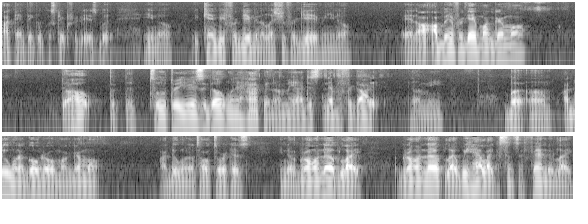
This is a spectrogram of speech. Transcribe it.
I can't think of what scripture it is. But you know, you can't be forgiven unless you forgive, you know. And I, have been forgave my grandma the whole the, the two or three years ago when it happened. I mean, I just never forgot it. You know what I mean? But um, I do want to go over there with my grandma. I do want to talk to her because, you know, growing up, like, growing up, like, we had like a sense of family. Like,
